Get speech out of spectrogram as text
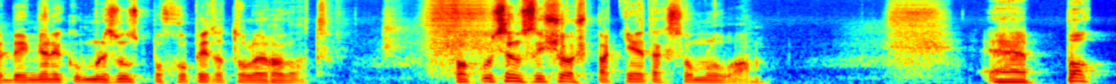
by měli komunismus pochopit a tolerovat. Pokud jsem slyšel špatně, tak se omlouvám. Eh, po,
